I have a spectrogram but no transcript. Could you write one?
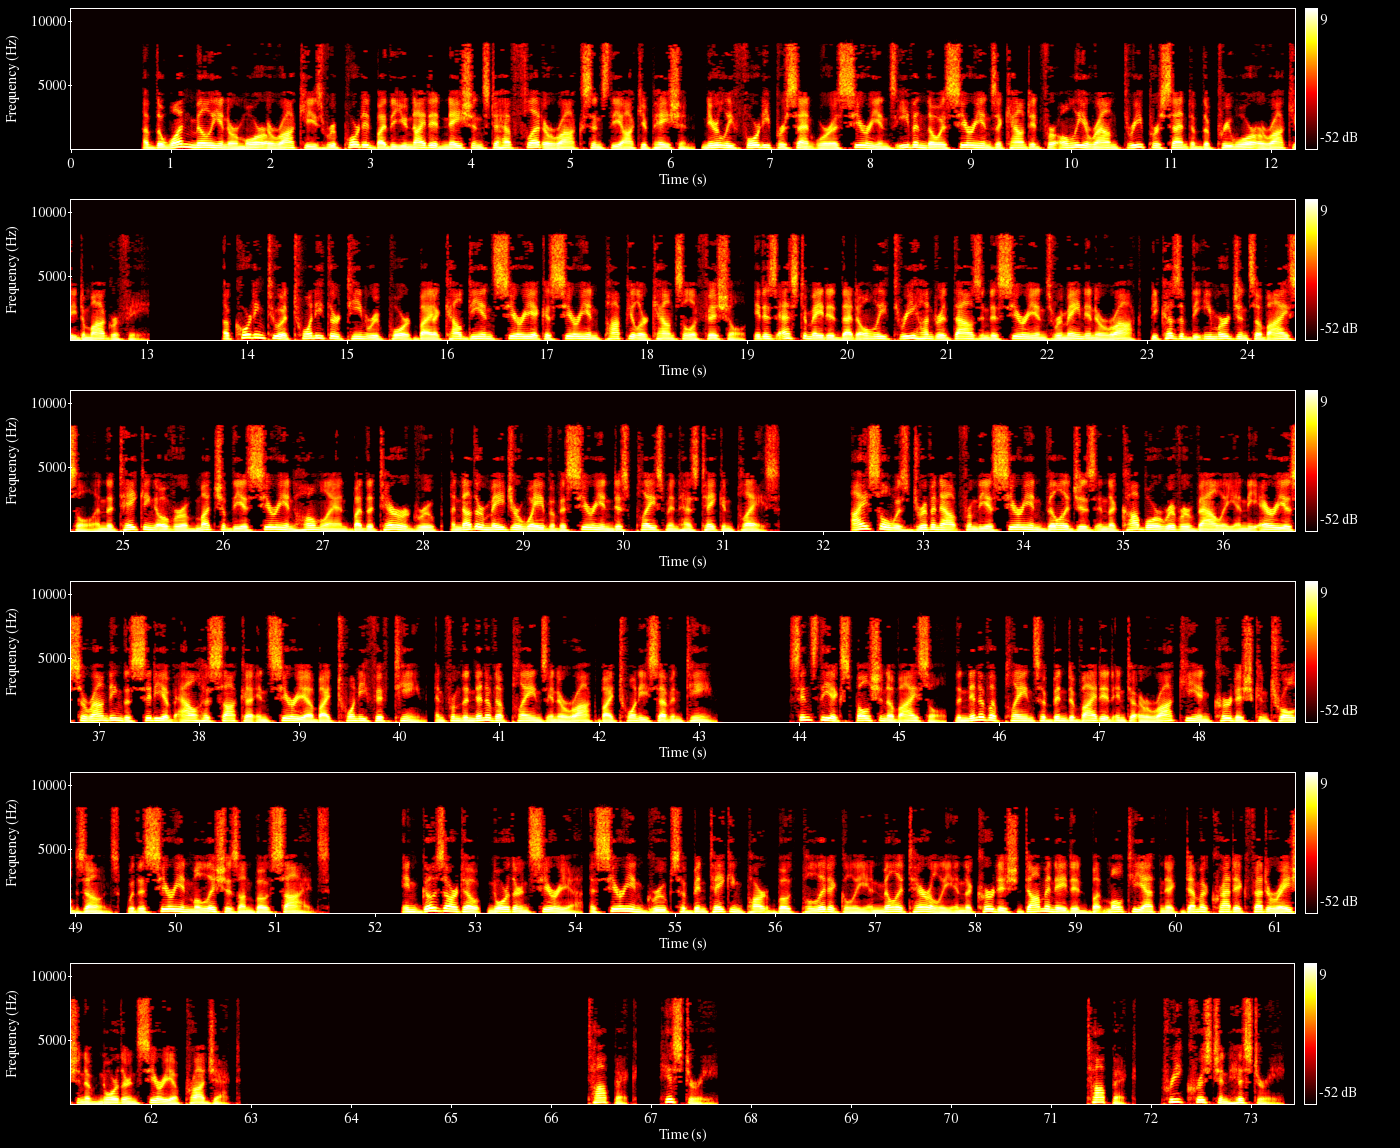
Of the 1 million or more Iraqis reported by the United Nations to have fled Iraq since the occupation, nearly 40% were Assyrians even though Assyrians accounted for only around 3% of the pre-war Iraqi demography. According to a 2013 report by a Chaldean Syriac Assyrian Popular Council official, it is estimated that only 300,000 Assyrians remain in Iraq, because of the emergence of ISIL and the taking over of much of the Assyrian homeland by the terror group. Another major wave of Assyrian displacement has taken place. ISIL was driven out from the Assyrian villages in the Khabur River Valley and the areas surrounding the city of al-Hasaka in Syria by 2015, and from the Nineveh Plains in Iraq by 2017. Since the expulsion of ISIL, the Nineveh Plains have been divided into Iraqi and Kurdish-controlled zones, with Assyrian militias on both sides. In Gozarto, northern Syria, Assyrian groups have been taking part both politically and militarily in the Kurdish-dominated but multi-ethnic Democratic Federation of Northern Syria project. History Pre-Christian history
